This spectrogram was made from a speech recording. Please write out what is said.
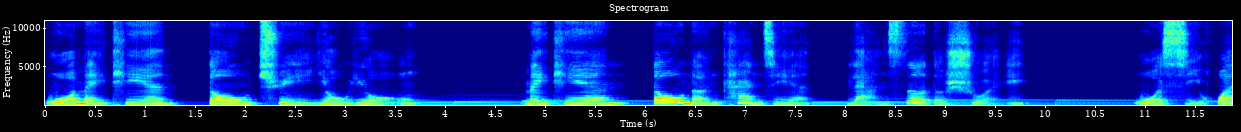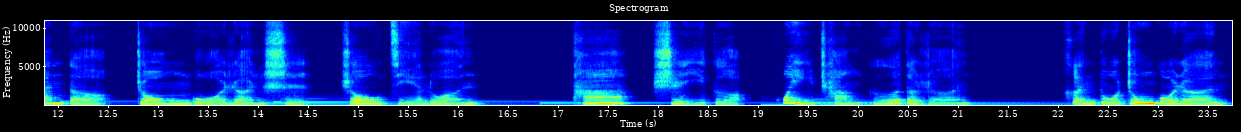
我每天都去游泳，每天都能看见蓝色的水。我喜欢的中国人是周杰伦，他是一个会唱歌的人。很多中国人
